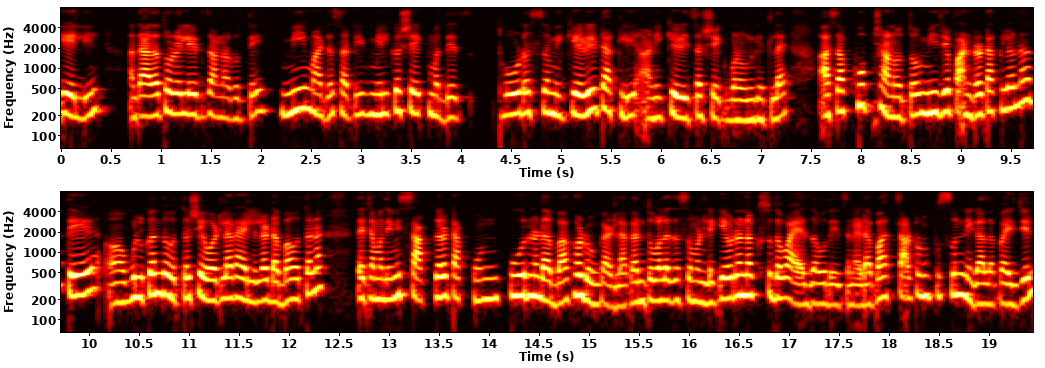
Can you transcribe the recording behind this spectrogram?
गेली आणि दादा थोडे लेट जाणार होते. मी माझ्यासाठी मिल्क शेकमध्येच थोडंसं मी केळी टाकली आणि केळीचा शेक बनवून घेतला आहे असा खूप छान होतो. मी जे पांढरं टाकलं ना ते गुलकंद होतं. शेवटला राहिलेला डबा होता ना त्याच्यामध्ये मी साखर टाकून पूर्ण डबा खडून काढला. कारण तुम्हाला जसं म्हटलं की एवढं नकसुद्धा वाया जाऊ द्यायचं नाही. डबा चाटून पुसून निघाला पाहिजे.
